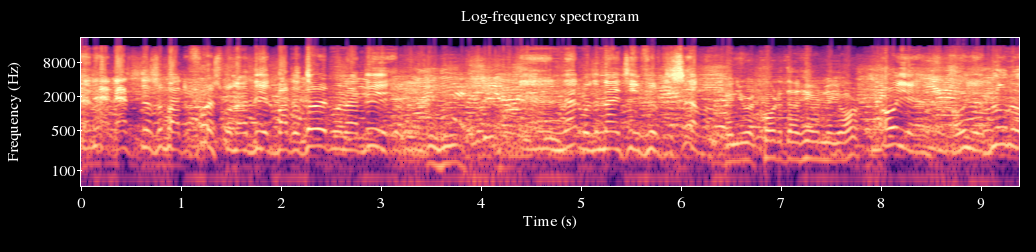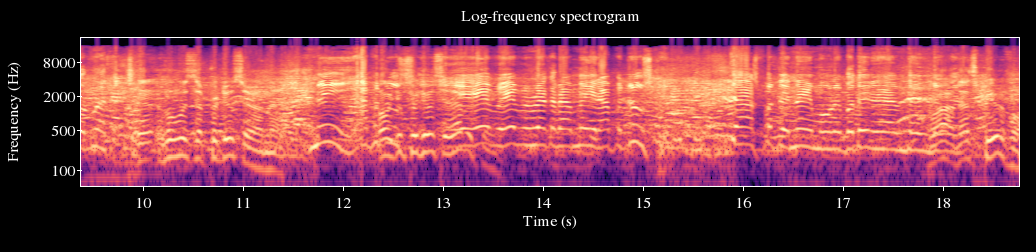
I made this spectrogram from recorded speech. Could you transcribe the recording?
and that, that's just about the first one I did. About the third one I did, and that was in 1957. And you recorded that here in New York? Oh yeah, oh yeah, Blue Note Records. Uh, who was the producer on that? Me, I produced. Oh, you produced Yeah, everything? every, every record I made, I produced it. Guys put their name on it, but they didn't have anything to do Wow, with that's it. beautiful.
